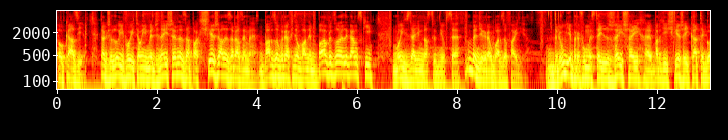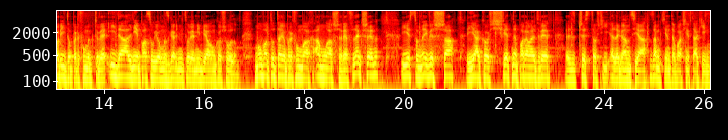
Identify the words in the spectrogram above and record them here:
okazję. Także Louis Vuitton Imagination, zapach świeży, ale zarazem bardzo wyrafinowany, bardzo elegancki. Moim zdaniem na studniówce będzie grał bardzo fajnie. Drugie perfumy z tej lżejszej, e, bardziej świeżej kategorii to perfumy, które idealnie pasują z garniturem i białą koszulą. Mowa tutaj o perfumach Amouage Reflection i jest to najwyższa jakość, świetne parametry, e, czystość i elegancja zamknięta właśnie w takim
